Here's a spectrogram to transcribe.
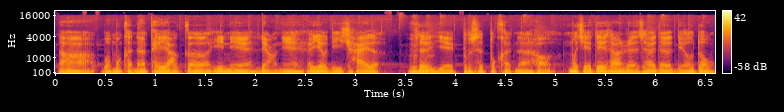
那我们可能培养个一年两年，哎，又离开了。这也不是不可能哈。目前电商人才的流动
